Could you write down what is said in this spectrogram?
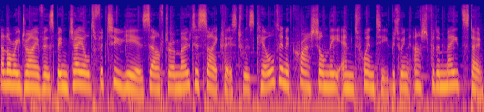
A lorry driver has been jailed for two years after a motorcyclist was killed in a crash on the M20 between Ashford and Maidstone.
